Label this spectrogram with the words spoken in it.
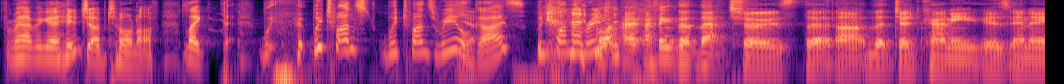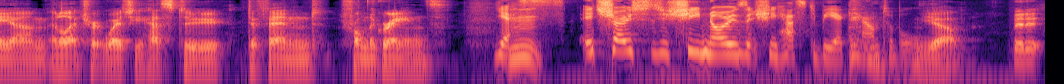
from having a hijab torn off. Like th- which one's which one's real, guys? Which one's real? Well, I, I think that that shows that uh, that Ged Kearney is in a um, an electorate where she has to defend from the Greens. Yes, it shows she knows that she has to be accountable. Yeah. But it,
